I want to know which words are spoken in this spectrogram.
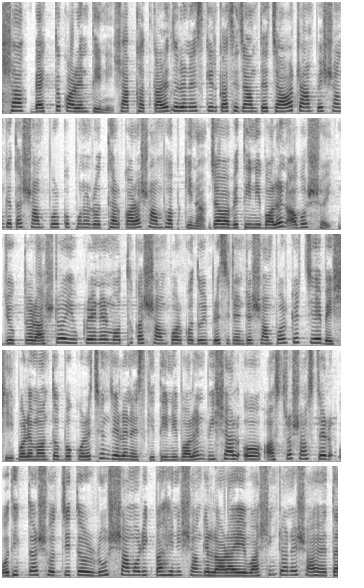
আশা ব্যক্ত করেন তিনি। সাক্ষাৎকারে জেলেনেস্কির কাছে জানতে চাওয়া ট্রাম্পের সঙ্গে তার সম্পর্ক পুনরুদ্ধার করা সম্ভব কিনা? জবাবে তিনি বলেন, অবশ্যই। যুক্তরাষ্ট্র ও ইউক্রেনের মধ্যকার সম্পর্ক দুই প্রেসিডেন্টের সম্পর্কের চেয়ে বেশি। বলে মন্তব্য করেছেন জেলেনেস্কি। তিনি বলেন, বিশাল ও অস্ত্রশস্ত্রের অধিকতর সজ্জিত রুশ সামরিক বাহিনীর সঙ্গে লড়াইয়ে ওয়াশিংটনের সহায়তা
